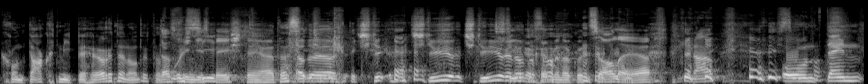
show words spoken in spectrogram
Kontakt mit Behörden, oder? Das, das finde ich das Beste, ja. Das oder die, Steuern, die Steuern, Steuern oder so. können wir noch gut zahlen, ja. genau. Und dann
